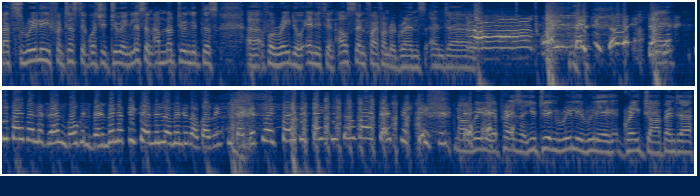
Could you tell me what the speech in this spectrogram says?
That's really fantastic what you're doing. Listen, I'm not doing it this uh, for radio anything. I'll send 500 rands and. Uh, oh, thank you so much. I, i-five hundred rand ngoku ndibenepicture emilomo endizawukwazi uyifita get my son thank you so much. That's no really a pleasure. You're doing really really a great job. And uh,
